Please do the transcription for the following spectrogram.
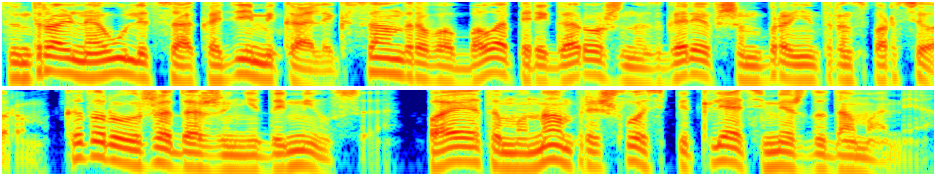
Центральная улица Академика Александрова была перегорожена сгоревшим бронетранспортером, который уже даже не дымился, поэтому нам пришлось петлять между домами.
